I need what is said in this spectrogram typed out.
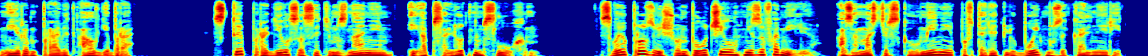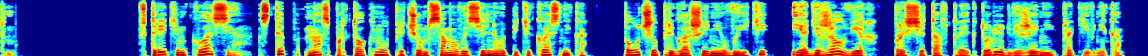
Миром правит алгебра. Степ родился с этим знанием и абсолютным слухом. Свое прозвище он получил не за фамилию, а за мастерское умение повторять любой музыкальный ритм. В третьем классе Степ наспор толкнул плечом самого сильного пятиклассника, получил приглашение выйти и одержал верх, просчитав траекторию движений противника.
